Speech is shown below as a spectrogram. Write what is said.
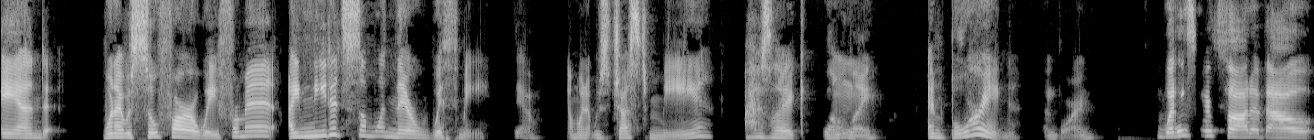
And when I was so far away from it, I needed someone there with me. Yeah. And when it was just me, I was like, Lonely and boring. and boring. What is your thought about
